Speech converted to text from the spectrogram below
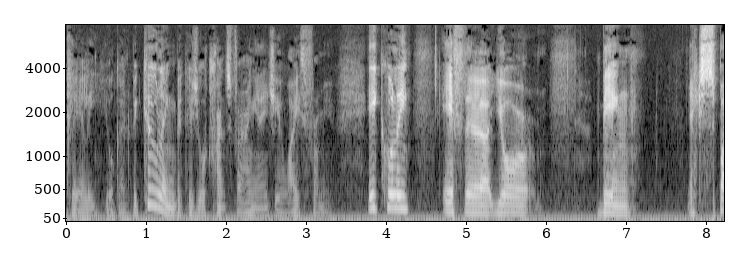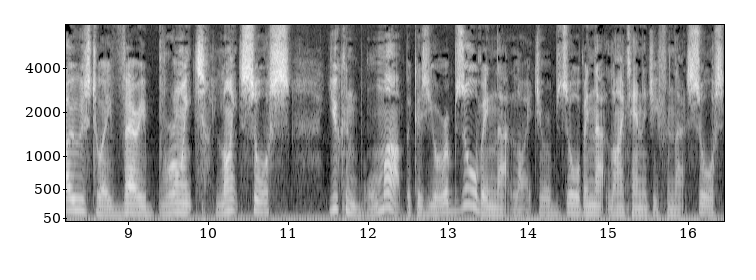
clearly you're going to be cooling because you're transferring energy away from you. Equally, if the, you're being exposed to a very bright light source, you can warm up because you're absorbing that light. You're absorbing that light energy from that source,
